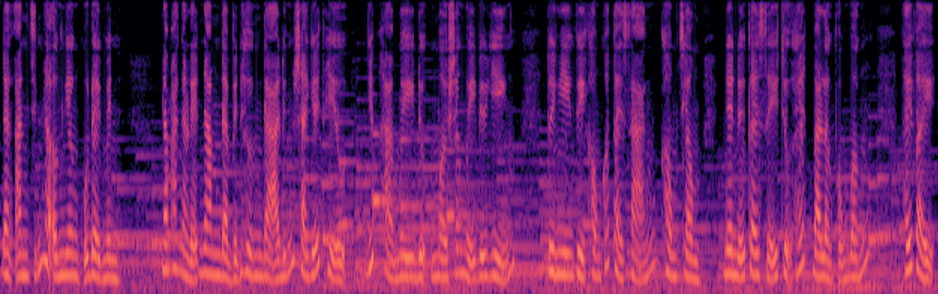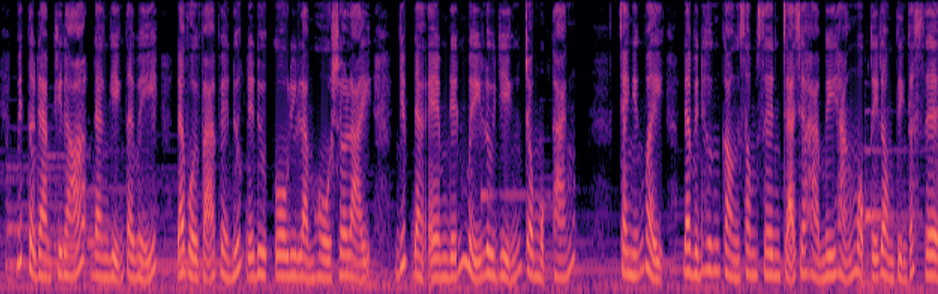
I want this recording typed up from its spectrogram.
đàn anh chính là ân nhân của đời mình. Năm 2005, Đàm Vĩnh Hưng đã đứng ra giới thiệu giúp Hà My được mời sang Mỹ biểu diễn. Tuy nhiên vì không có tài sản, không chồng nên nữ ca sĩ trượt hết 3 lần phỏng vấn. Thấy vậy, Mr. Đàm khi đó đang diễn tại Mỹ đã vội vã về nước để đưa cô đi làm hồ sơ lại, giúp đàn em đến Mỹ lưu diễn trong một tháng. Chẳng những vậy, Đàm Vĩnh Hưng còn song xên trả cho Hà My hẳn 1 tỷ đồng tiền cách xê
